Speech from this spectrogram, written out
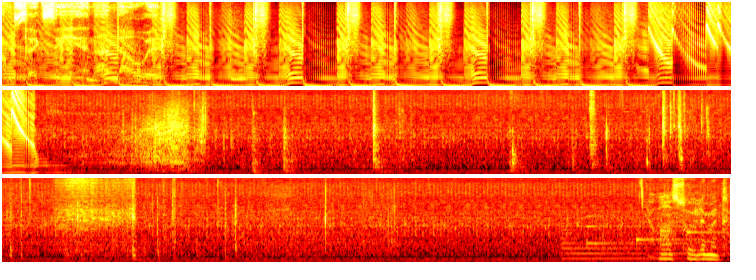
I'm sexy and I know it. Yalan söylemedim.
